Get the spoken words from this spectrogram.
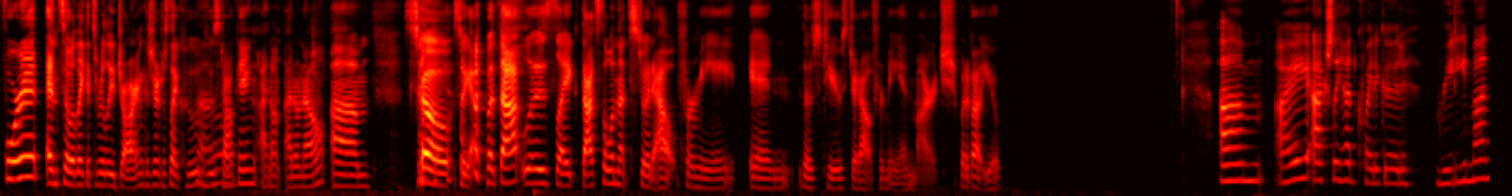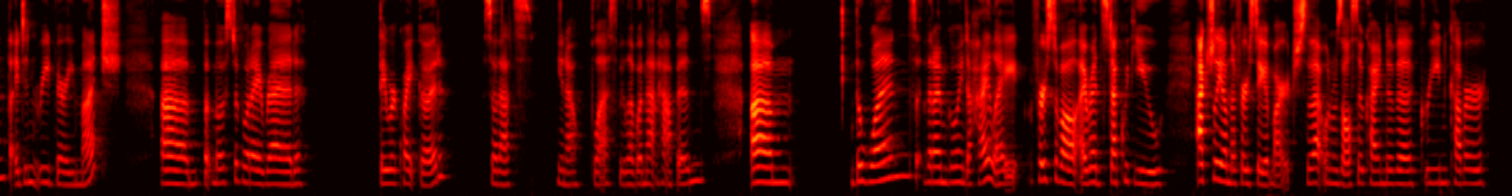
for it. And so like it's really jarring because you're just like who oh. who's talking? I don't i don't know. Um so so yeah. But that was like that's the one that stood out for me in those two stood out for me in march. What about you? Um i actually had quite a good reading month. I didn't read very much, um, but most of what I read, they were quite good. So that's, you know, bless. We love when that happens. Um, the ones that I'm going to highlight, first of all, I read Stuck With You actually on the first day of March. So that one was also kind of a green cover.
